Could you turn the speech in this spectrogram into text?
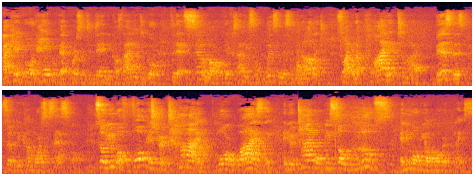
I can't go and hang with that person today because I need to go to that seminar over there because I need some wisdom and some knowledge so I can apply it to my business so it can become more successful. So you will focus your time more wisely and your time won't be so loose and you won't be all over the place.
